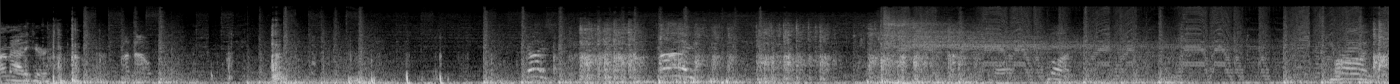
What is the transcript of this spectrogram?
I'm out of here. I'm out. Guys! Guys! Come on. Come on.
